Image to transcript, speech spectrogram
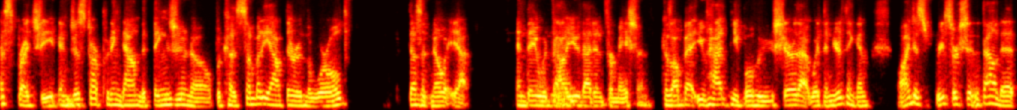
a spreadsheet and just start putting down the things you know because somebody out there in the world doesn't know it yet and they would value that information. Because I'll bet you've had people who you share that with, and you're thinking, well, I just researched it and found it,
